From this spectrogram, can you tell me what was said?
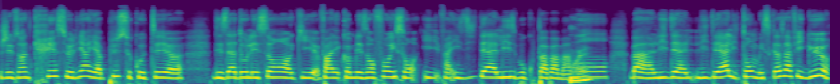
j'ai besoin de créer ce lien, il y a plus ce côté euh, des adolescents qui enfin les- comme les enfants, ils sont enfin ils idéalisent beaucoup papa maman. Bah l'idéal l'idéal il tombe mais se casse la figure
